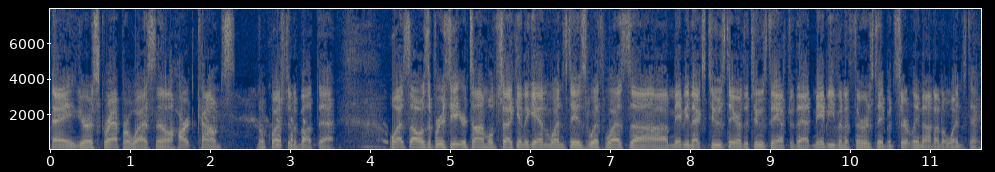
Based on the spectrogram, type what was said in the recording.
Hey, you're a scrapper, Wes. and a heart counts. No question about that. Wes, I always appreciate your time. We'll check in again Wednesdays with Wes, uh, maybe next Tuesday or the Tuesday after that, maybe even a Thursday, but certainly not on a Wednesday.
